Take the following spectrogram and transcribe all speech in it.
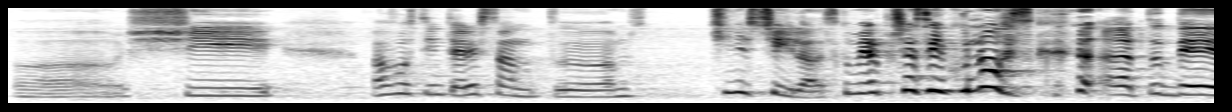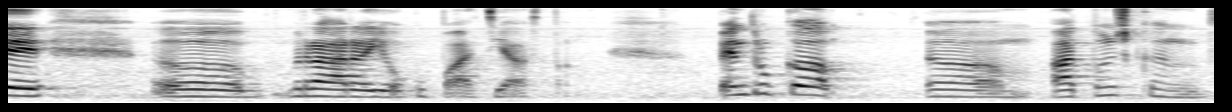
Uh, și a fost interesant. Uh, am zis, cine sunt ceilalți? Că mi-ar plăcea să-i cunosc. Atât de uh, rară e ocupația asta. Pentru că uh, atunci când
